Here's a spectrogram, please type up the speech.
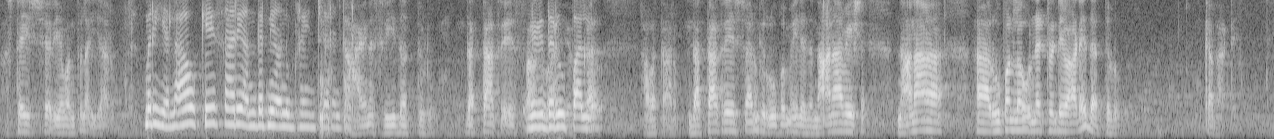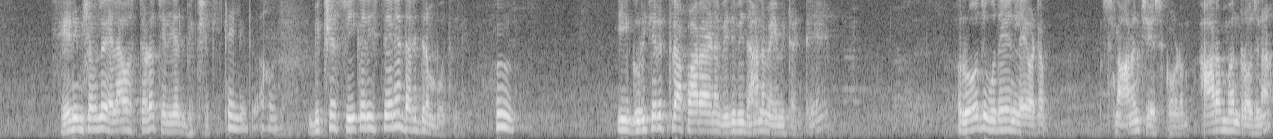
అష్టైశ్వర్యవంతులు అయ్యారు మరి ఎలా ఒకేసారి అందరినీ అనుగ్రహించారంట? ఆయన శ్రీదత్తుడు దత్తాత్రేయ స్వామి వివిధ రూపాల్లో. అవతారం. దత్తాత్రేయ స్వామికి రూపమే లేదు. నానా వేష నానా రూపంలో ఉన్నటువంటి వాడే దత్తుడు. కదా ఏ నిమిషంలో ఎలా వస్తాడో తెలియదు భిక్షకి. తెలీదు అవును. భిక్ష స్వీకరిస్తేనే దరిద్రం పోతుంది. ఈ గురుచరిత్ర పారాయణ విధి విధానం ఏమిటంటే రోజు ఉదయం లేవటం స్నానం చేసుకోవడం ఆరంభం రోజున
